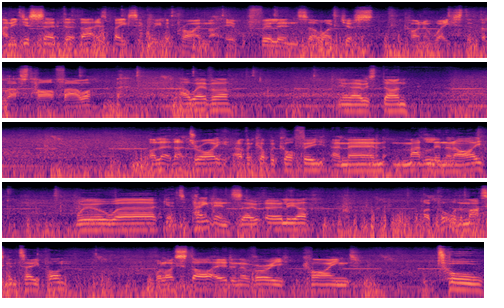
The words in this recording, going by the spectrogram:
and he just said that that is basically the primer. It will fill in so I've just kind of wasted the last half hour. However you know it's done. I'll let that dry have a cup of coffee and then Madeline and I will uh, get to painting. So earlier I put all the masking tape on. Well I started and a very kind tall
